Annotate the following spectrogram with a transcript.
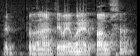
perdona, te voy a poner pausa.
